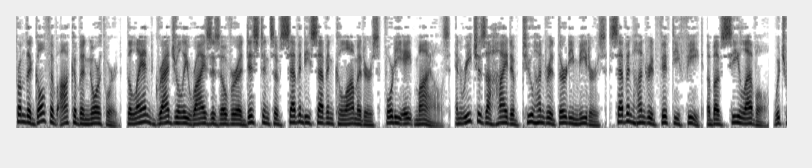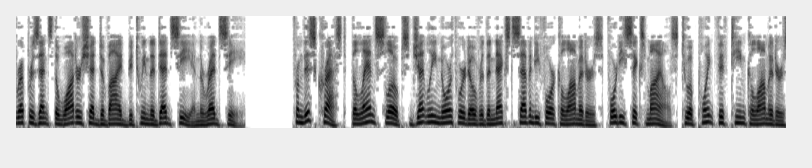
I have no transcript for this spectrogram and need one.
From the Gulf of Aqaba northward, the land gradually rises over a distance of 77 kilometers (48 miles) and reaches a height of 230 meters (750 feet) above sea level, which represents the watershed divide between the Dead Sea and the Red Sea. From this crest, the land slopes gently northward over the next 74 kilometers (46 miles) to a point 15 kilometers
